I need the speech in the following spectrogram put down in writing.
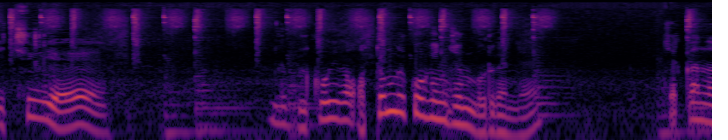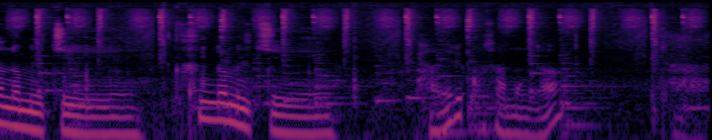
이 추위에. 근데 물고기가 어떤 물고기인지 는 모르겠네. 쬐깐한 놈일지, 큰 놈일지, 바늘코 사먹나? 자,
